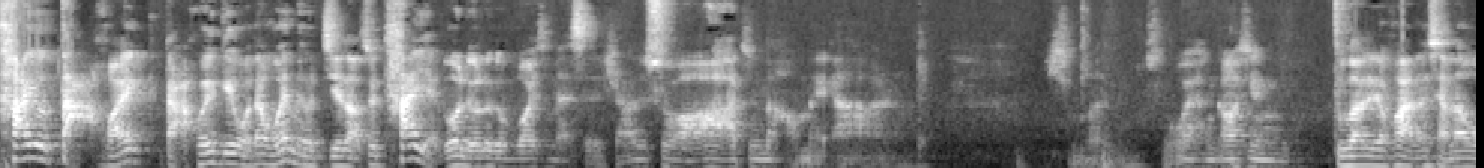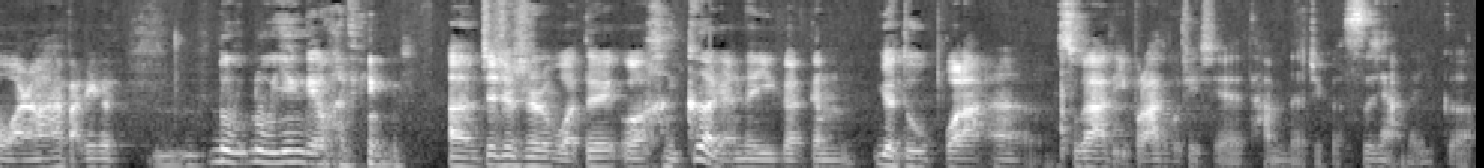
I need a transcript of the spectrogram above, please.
他又打回打回给我，但我也没有接到，所以他也给我留了个 voice message，然后就说啊，真的好美啊，什么，我也很高兴读到这句话能想到我，然后还把这个录录音给我听。嗯，这就是我对我很个人的一个跟阅读柏拉嗯苏格拉底、柏拉图这些他们的这个思想的一个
